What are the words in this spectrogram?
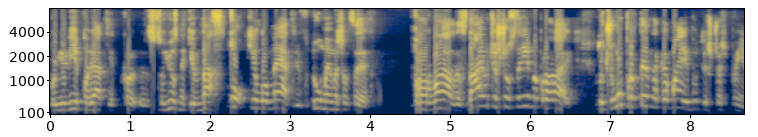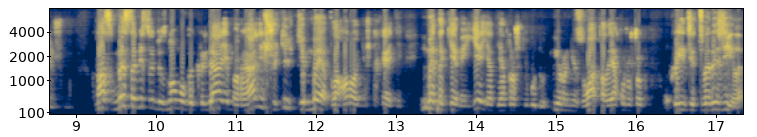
бойові порядки союзників на 100 кілометрів. Вдумаємося в цифру. Прорвали, знаючи, що все рівно програють. То чому противника має бути щось по-іншому? Нас ми самі собі знову викриляємо реальність, що тільки ми, благородні шляхетні, ми такими є. Я, я трошки буду іронізувати, але я хочу, щоб українці тверезіли,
